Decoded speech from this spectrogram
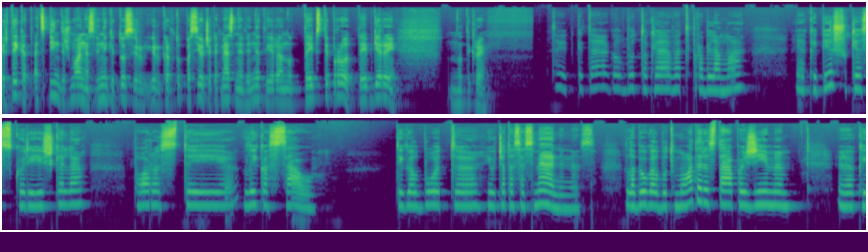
Ir tai, kad atspindi žmonės vieni kitus ir, ir kartu pasijaučia, kad mes ne vieni, tai yra, nu, taip stipru, taip gerai. Nu, tikrai. Taip, kita galbūt tokia vat, problema, e, kaip iššūkis, kurį iškelia poros, tai laikas savo. Tai galbūt e, jau čia tas asmeninis. Labiau galbūt moteris tą pažymi, e, kai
